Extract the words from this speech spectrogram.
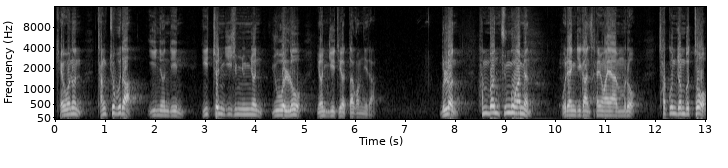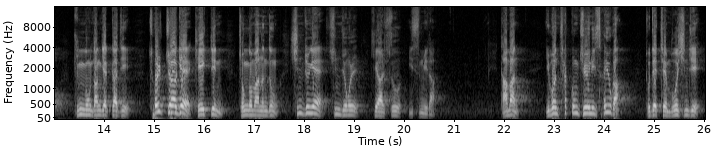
개원은 당초보다 2년 뒤인 2026년 6월로 연기되었다고 합니다. 물론 한 번 준공하면 오랜 기간 사용해야 하므로 착공 전부터 준공 단계까지 철저하게 계획된 점검하는 등 신중에 신중을 기할 수 있습니다. 다만 이번 착공 지원의 사유가 도대체 무엇인지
